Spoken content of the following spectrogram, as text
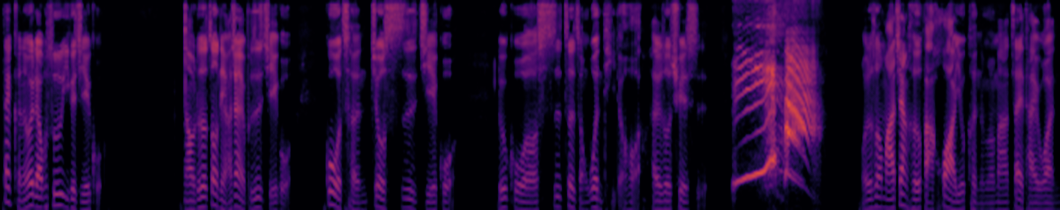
但可能会聊不出一个结果。然后我就说，重点好像也不是结果，过程就是结果。如果是这种问题的话，他就说确实。我就说，麻将合法化有可能吗？在台湾？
